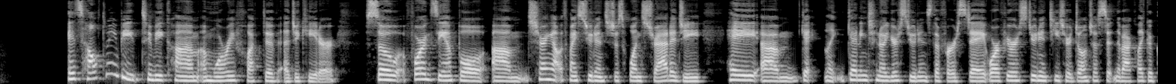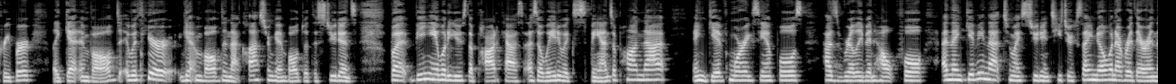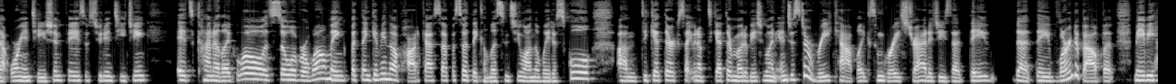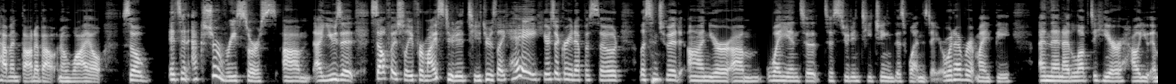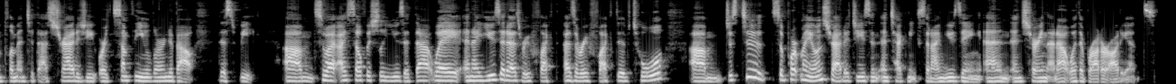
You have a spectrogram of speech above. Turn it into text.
It's helped me be to become a more reflective educator. So, for example, um, sharing out with my students just one strategy. Hey, um, get like getting to know your students the first day, or if you're a student teacher, don't just sit in the back like a creeper. Like get involved with your get involved in that classroom, get involved with the students. But being able to use the podcast as a way to expand upon that and give more examples has really been helpful. And then giving that to my student teacher, because I know whenever they're in that orientation phase of student teaching, it's kind of like, whoa, it's so overwhelming. But then giving them a podcast episode they can listen to on the way to school um, to get their excitement up, to get their motivation going, and just to recap like some great strategies that they that they've learned about, but maybe haven't thought about in a while. So it's an extra resource. Um, I use it selfishly for my student teachers. Like, hey, here's a great episode. Listen to it on your um, way into to student teaching this Wednesday or whatever it might be. And then I'd love to hear how you implemented that strategy or it's something you learned about this week. Um, so I, I, selfishly use it that way, and I use it as reflect as a reflective tool, um, just to support my own strategies and, and techniques that I'm using, and and sharing that out with a broader audience.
